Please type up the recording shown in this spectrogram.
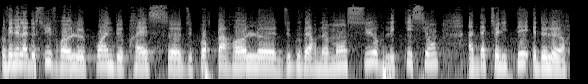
vous venez là de suivre le point de presse du porte-parole du gouvernement sur les questions d'actualité et de l'heure.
